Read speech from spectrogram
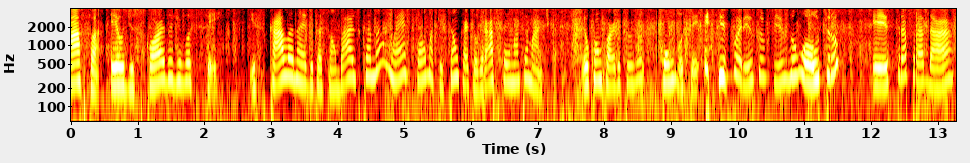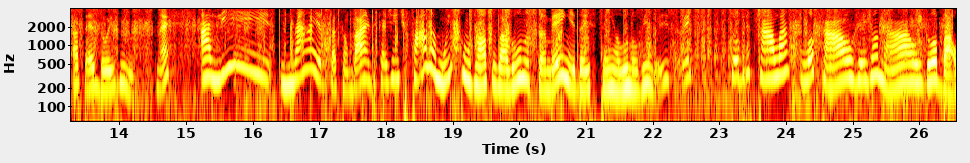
Rafa, eu discordo de você. Escala na educação básica não é só uma questão cartográfica e matemática. Eu concordo vo com você e por isso fiz um outro extra para dar até dois minutos, né? Ali na educação básica, a gente fala muito com os nossos alunos também, e daí se tem aluno ouvindo aí também, sobre escala local, regional e global.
